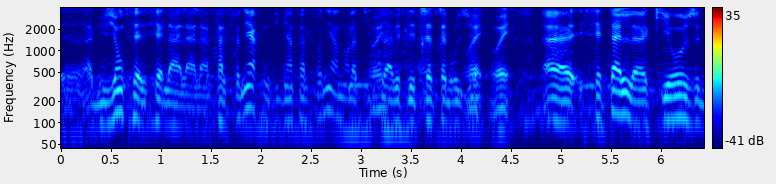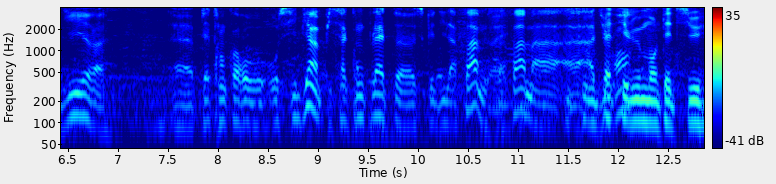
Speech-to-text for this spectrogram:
euh, allusion, c'est la, la- la palefrenière, on dit bien palefrenière, non la petite Oui. avec les traits très brusques. Oui, oui. Euh, c'est elle qui ose dire, euh, peut-être encore au- aussi bien, puis ça complète ce que dit la femme, sa femme à, à, Durand. c'est lui monter dessus.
